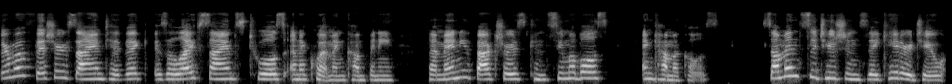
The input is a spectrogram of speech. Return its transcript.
Thermo Fisher Scientific is a life science tools and equipment company that manufactures consumables and chemicals. Some institutions they cater to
